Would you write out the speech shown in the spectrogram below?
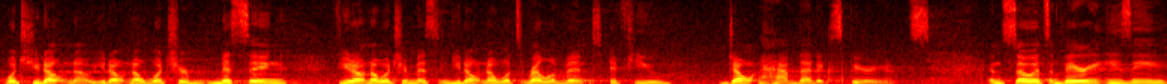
what you don't know. You don't know what you're missing. If you don't know what you're missing, you don't know what's relevant if you don't have that experience. And so it's very easy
